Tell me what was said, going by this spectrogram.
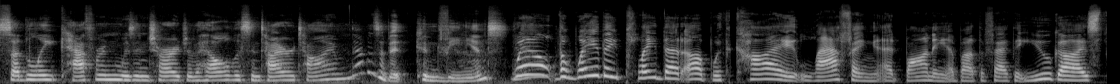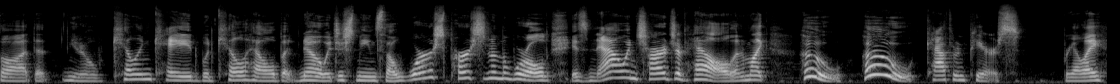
suddenly Katherine was in charge of hell this entire time. That was a bit convenient. Well, the way they played that up with Kai laughing at Bonnie about the fact that you guys thought that, you know, killing Cade would kill hell, but no, it just means the worst person in the world is now in charge of hell. And I'm like, who? Who? Katherine Pierce. Really?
